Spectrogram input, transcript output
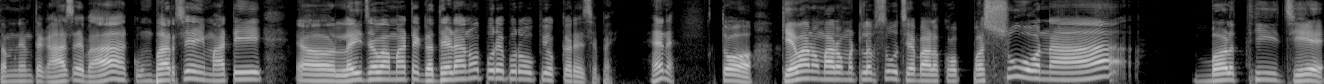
તમને એમ થાય હા સાહેબ, હા, કુંભાર છે, એ માટી લઈ જવા માટે ગધેડાનો પૂરેપૂરો ઉપયોગ કરે છે ભાઈ, હે ને? તો કહેવાનો મારો મતલબ શું છે બાળકો? પશુઓના બળથી જે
